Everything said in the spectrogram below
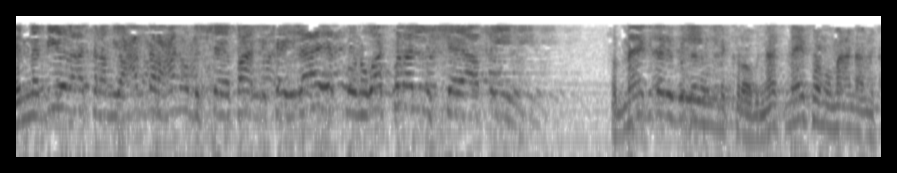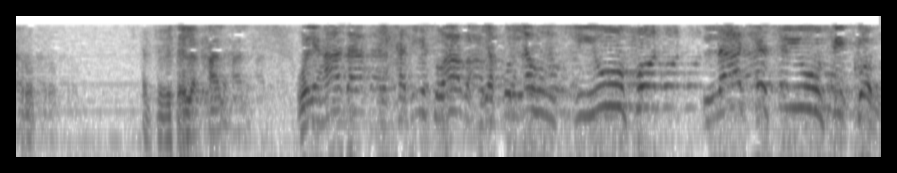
النبي الأكرم يعبر عنه بالشيطان لكي لا يكون وكرا للشياطين. طب ما يقدر يقول لهم ميكروب؟ الناس ما يفهموا معنى ميكروب. التفت إلى الحالة ولهذا الحديث واضح. يقول لهم سيوف لا كسيوفكم.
